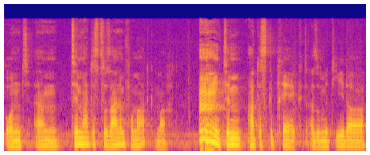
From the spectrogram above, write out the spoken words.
Und ähm, Tim hat es zu seinem Format gemacht. Tim hat es geprägt, also mit jeder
